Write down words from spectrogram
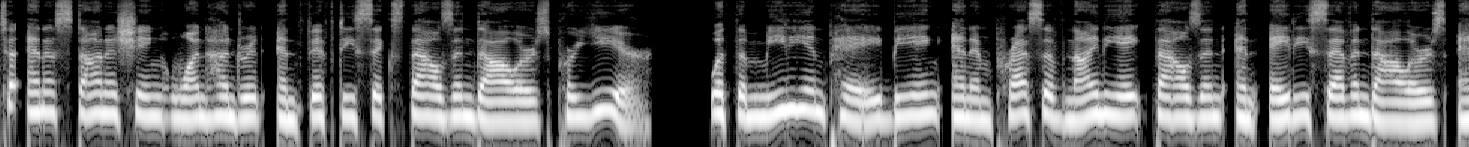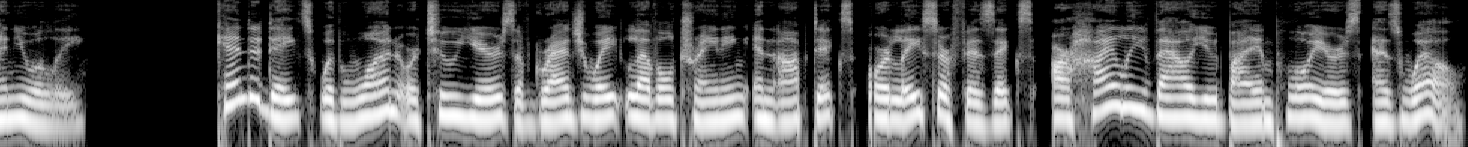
to an astonishing $156,000 per year, with the median pay being an impressive $98,087 annually. Candidates with one or two years of graduate level training in optics or laser physics are highly valued by employers as well.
